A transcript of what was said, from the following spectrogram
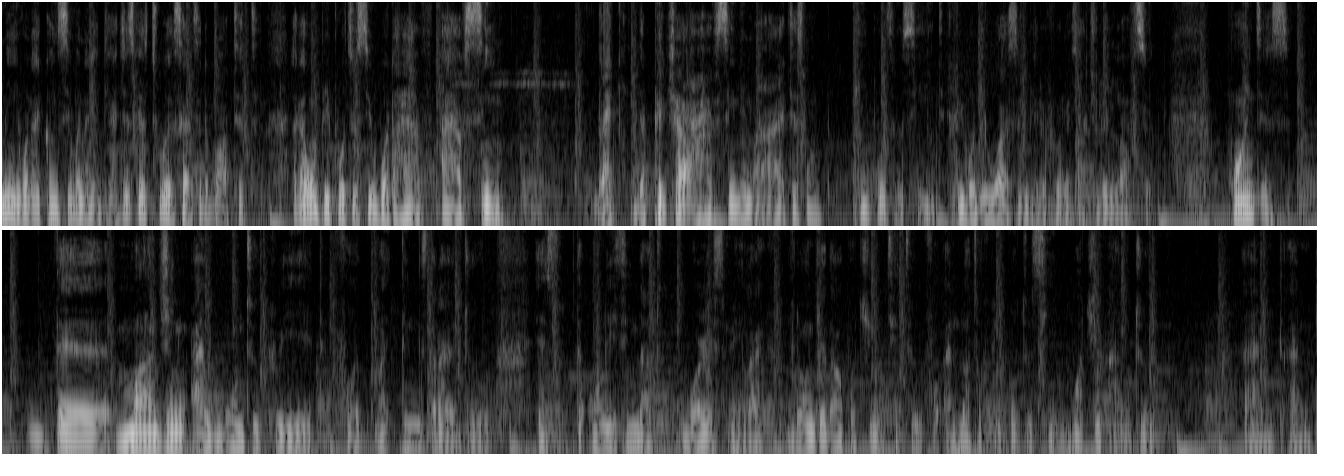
Me, when I conceive an idea, I just get too excited about it. Like I want people to see what I have I have seen, like the picture I have seen in my eye. I just want people to see it. Everybody who has seen Beautiful Ruins actually loves it. Point is, the margin I want to create for my things that I do is the only thing that worries me. Like you don't get the opportunity to for a lot of people to see what you can do and and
